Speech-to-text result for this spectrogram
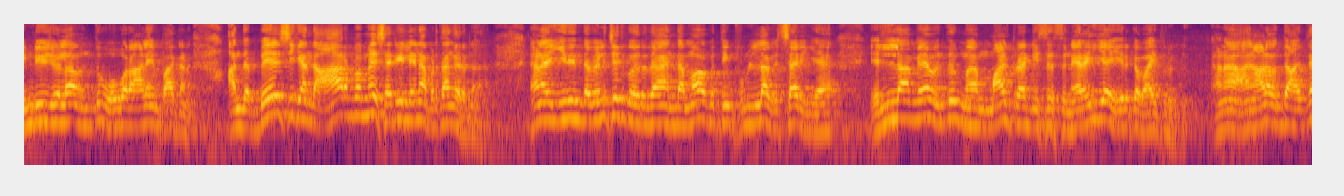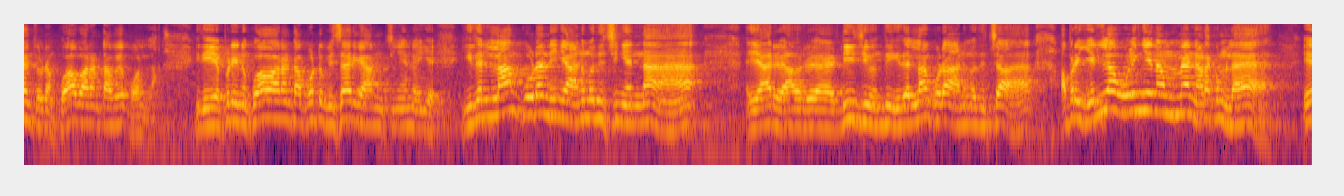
இண்டிவிஜுவலாக வந்து ஒவ்வொரு ஆளையும் பார்க்கணும். அந்த பேசிக் அந்த ஆரம்பமே சரியில்லைன்னா அப்படி தாங்க இருக்கும். ஏன்னா இது இந்த வெளிச்சத்துக்கு வருதா? இந்த அம்மாவை பற்றி ஃபுல்லாக விசாரிங்க. எல்லாமே வந்து ம மால் ப்ராக்டிசஸ் நிறைய இருக்க வாய்ப்பு இருக்குது ஆனால் அதனால் வந்து அதுதான் சொல்கிறேன் கோவாரண்டாவே போடலாம். இது எப்படின்னு கோவாரண்டா போட்டு விசாரிக்க ஆரம்பிச்சிங்கன்னு வைங்க. இதெல்லாம் கூட நீங்கள் அனுமதிச்சிங்கன்னா யார்? அவர் டிஜி வந்து இதெல்லாம் கூட அனுமதிச்சா அப்புறம் எல்லா ஒழுங்கீனமுமே நடக்கும்ல? ஏ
